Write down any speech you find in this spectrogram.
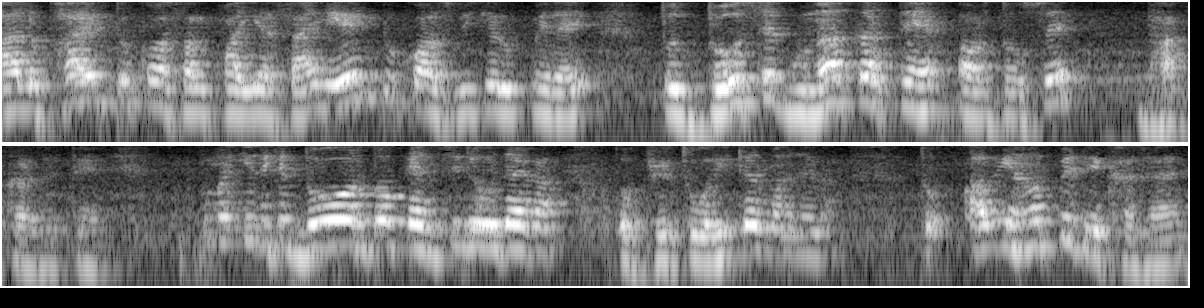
alpha into cos alpha या sine A into cos B के रूप में रहे तो दो से गुना करते हैं और दो से भाग कर देते हैं। तो ये देखिए, दो और दो कैंसिल हो जाएगा तो फिर तो वही टर्म आ जाएगा। तो अब यहाँ पे देखा जाए,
